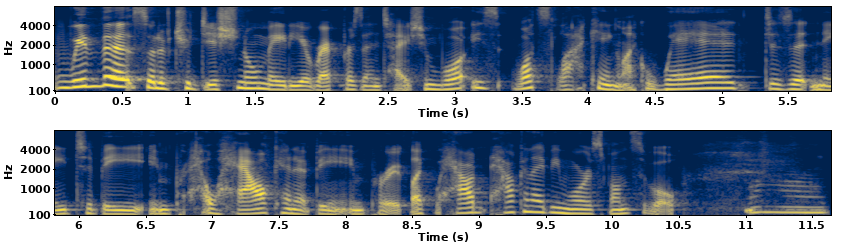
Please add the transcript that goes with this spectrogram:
with the sort of traditional media representation, what is what's lacking? Like, where does it need to be improved? How, how can it be improved? Like, how, how can they be more responsible? Mm,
